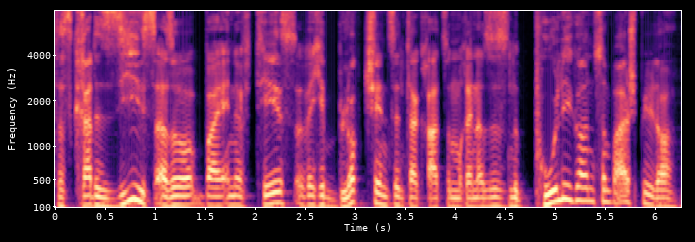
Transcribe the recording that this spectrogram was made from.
das gerade siehst. Also bei NFTs, welche Blockchains sind da gerade so im Rennen? Also ist es eine Polygon zum Beispiel? Da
